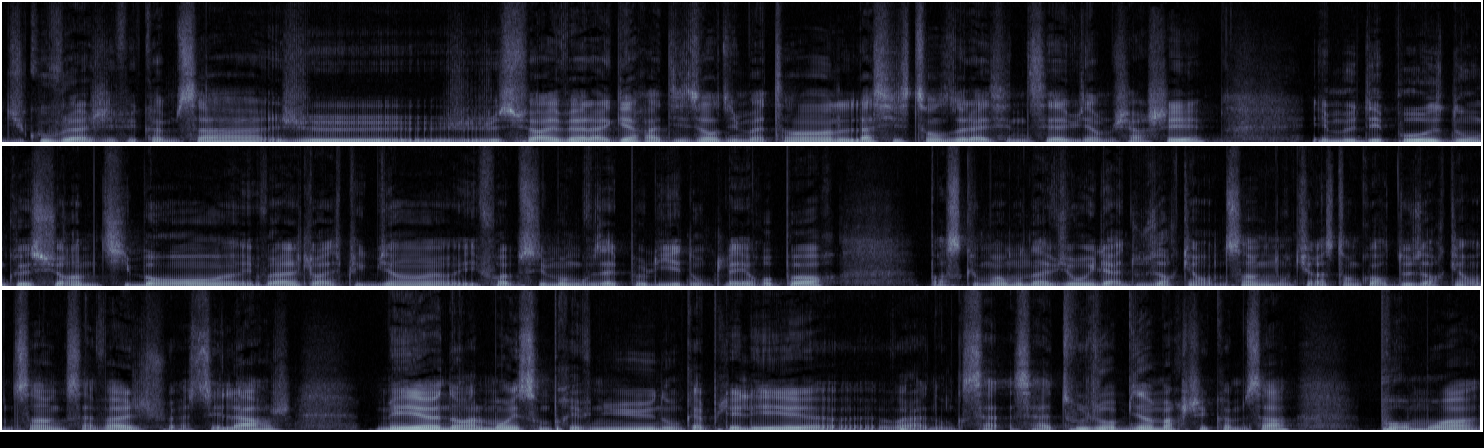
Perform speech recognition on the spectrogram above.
Du coup, voilà, j'ai fait comme ça. Je, je, suis arrivé à la gare à 10h du matin. L'assistance de la SNCF vient me chercher et me dépose donc sur un petit banc. Et voilà, je leur explique bien, il faut absolument que vous appeliez donc l'aéroport parce que moi mon avion il est à 12h45 donc il reste encore 2h45 ça va je suis assez large. Mais euh, normalement ils sont prévenus donc appelez-les euh, voilà. Donc ça, a toujours bien marché comme ça. Pour moi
